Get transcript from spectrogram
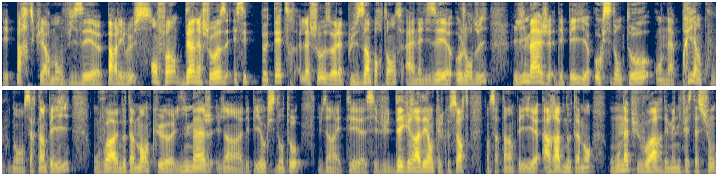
est particulièrement visée par les Russes. Enfin, dernière chose, et c'est peut-être la chose la plus importante à analyser aujourd'hui, l'image des pays occidentaux en a pris un coup dans certains pays. On voit notamment que l'image eh bien, des pays occidentaux eh été, s'est vue dégradée en quelque sorte dans certains pays arabes notamment. On a pu voir des manifestations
